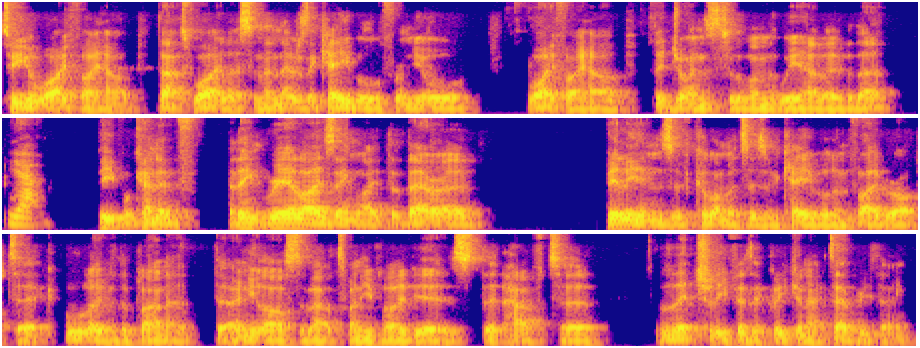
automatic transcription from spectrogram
to your wi-fi hub. That's wireless. And then there's a cable from your wi-fi hub that joins to the one that we have over there. Yeah. People kind of i think realizing like that there are billions of kilometers of cable and fiber optic all over the planet that only last about 25 years that have to literally physically connect everything.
